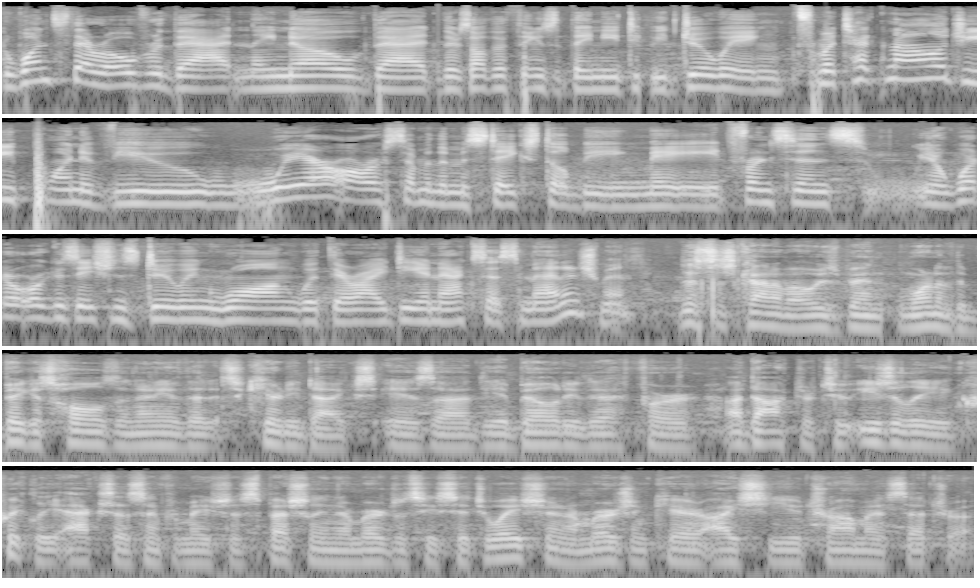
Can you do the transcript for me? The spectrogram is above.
Once they're over that and they know that there's other things that they need to be doing, from a technology point of view, where are some of the mistakes still being made? For instance, you know, what are organizations doing wrong with their ID and access management? This has kind of always been one of the biggest holes in any of the security dikes is uh, the ability to, for a doctor to easily and quickly access information, especially in an emergency situation, emergent care, ICU, trauma, etc.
